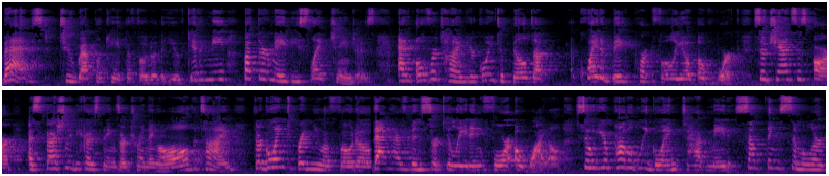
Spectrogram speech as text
best to replicate the photo that you've given me, but there may be slight changes. And over time, you're going to build up quite a big portfolio of work. So chances are, especially because things are trending all the time, they're going to bring you a photo that has been circulating for a while. So you're probably going to have made something similar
